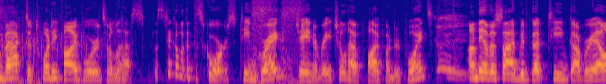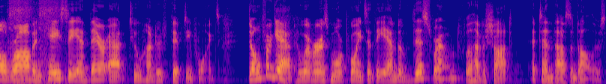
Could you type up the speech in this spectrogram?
Welcome back to 25 words or less. Let's take a look at the scores. Team Greg, Jane, and Rachel have 500 points. On the other side, we've got Team Gabrielle, Rob, and Casey, and they're at 250 points. Don't forget, whoever has more points at the end of this round will have a shot at $10,000.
